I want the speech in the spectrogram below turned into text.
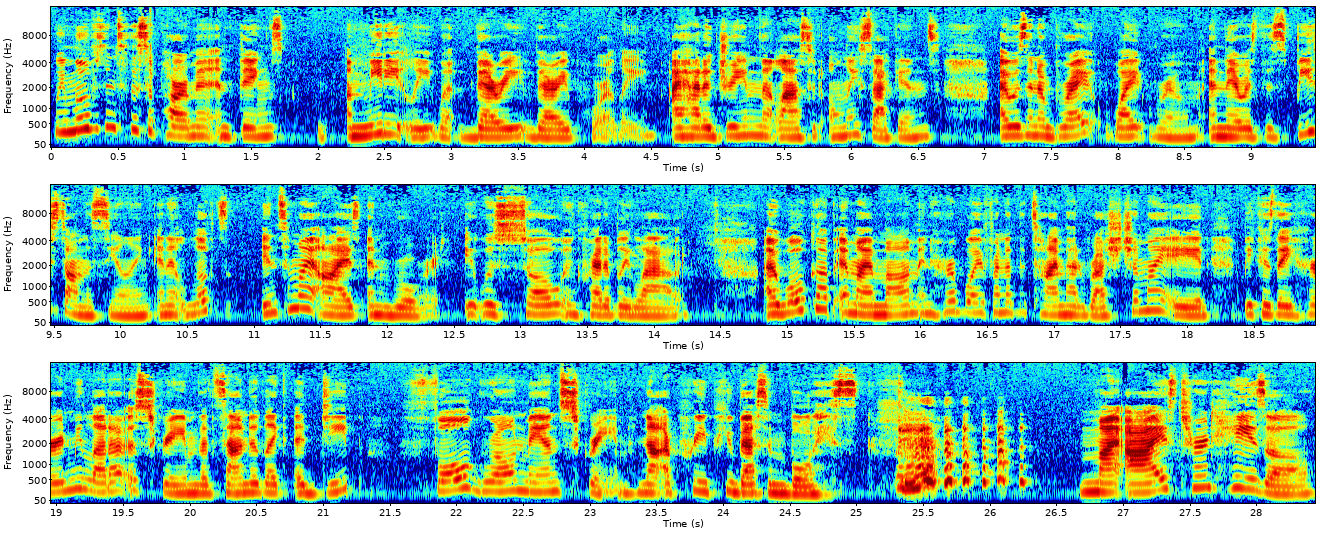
We moved into this apartment and things immediately went very, very poorly. I had a dream that lasted only seconds. I was in a bright white room and there was this beast on the ceiling and it looked into my eyes and roared. It was so incredibly loud. I woke up and my mom and her boyfriend at the time had rushed to my aid because they heard me let out a scream that sounded like a deep, full grown man's scream, not a prepubescent boy's. My eyes turned hazel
